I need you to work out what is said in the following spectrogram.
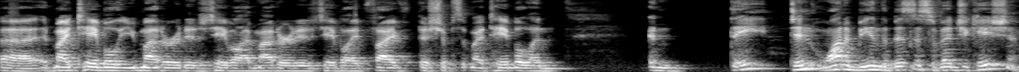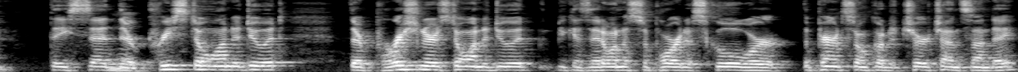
uh, at my table, you moderated a table, I moderated a table. I had five bishops at my table, and and they didn't want to be in the business of education. They said mm-hmm. their priests don't want to do it, their parishioners don't want to do it because they don't want to support a school where the parents don't go to church on Sunday,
